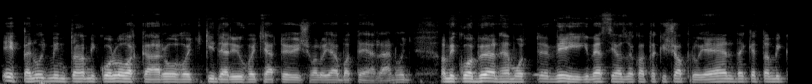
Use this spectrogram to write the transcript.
éppen úgy, mint amikor Lorkáról, hogy kiderül, hogy hát ő is valójában Terrán. Hogy amikor Burnham ott végigveszi azokat a kis apró jelenteket, amik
